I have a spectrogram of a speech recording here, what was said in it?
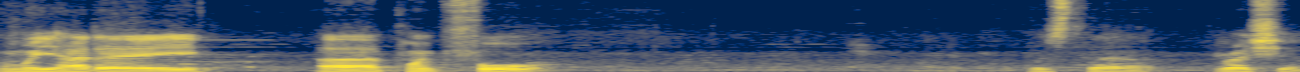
and we had a uh, 0.4 was the ratio.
